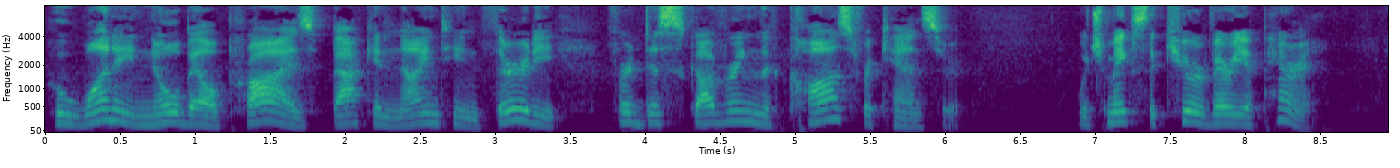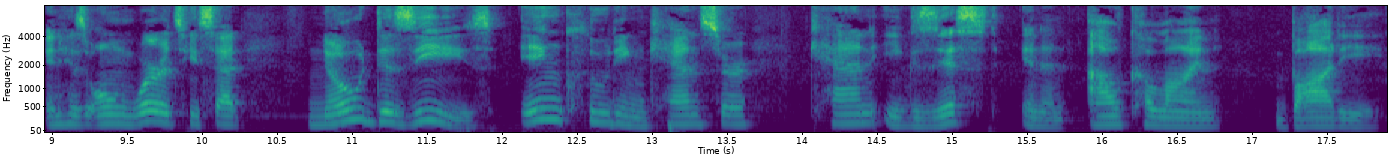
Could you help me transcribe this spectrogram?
who won a Nobel Prize back in 1930 for discovering the cause for cancer, which makes the cure very apparent. In his own words, he said, No disease, including cancer, can exist in an alkaline body.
